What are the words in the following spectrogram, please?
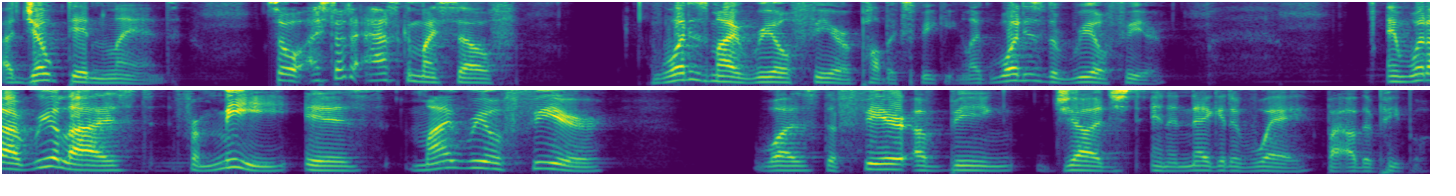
a joke didn't land. So I started asking myself, what is my real fear of public speaking? Like, what is the real fear? And what I realized for me is my real fear was the fear of being judged in a negative way by other people.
